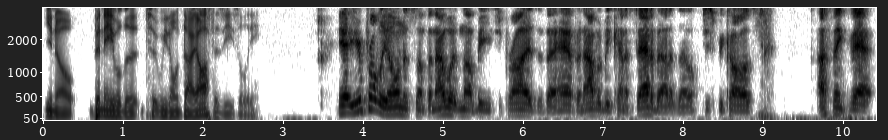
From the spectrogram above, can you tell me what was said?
you know, been able to, to we don't die off as easily. Yeah, you're probably on to something. I would not be surprised if that happened. I would be kind of sad about it though, just because I think that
